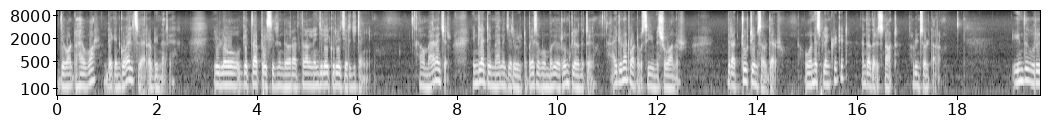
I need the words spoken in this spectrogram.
if they want to have war they can go elsewhere அப்படின்னாரு. இவ்வளோ கெத்தாக பேசிட்டு இருந்தவர் அடுத்த நாள் நெஞ்சிலே குறி வச்சு எரிஞ்சிட்டாங்க. அவன் மேனேஜர் இங்கிலாந்து டீம் மேனேஜர் இவர்கிட்ட பேச போகும்போது ரூம்குள்ளே இருந்துட்டு I do not want to see you mister Warner there are two teams out there one is playing cricket and other is not அப்படின்னு சொல்லிட்டாராம். இது ஒரு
